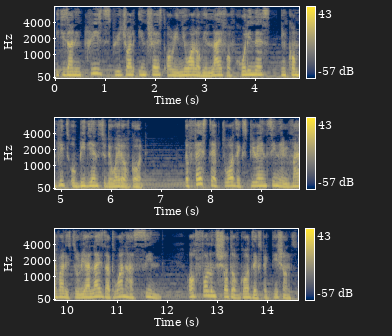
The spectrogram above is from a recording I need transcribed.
it is an increased spiritual interest or renewal of a life of holiness in complete obedience to the Word of God. The first step towards experiencing a revival is to realize that one has sinned or fallen short of God's expectations,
